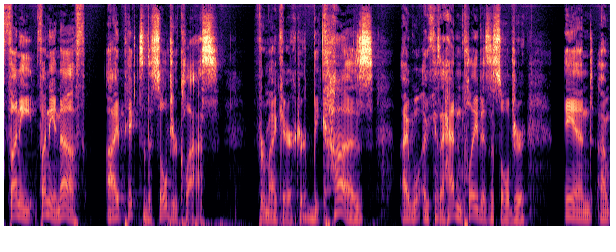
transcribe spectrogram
funny, funny enough, I picked the soldier class for my character because I because I hadn't played as a soldier and I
